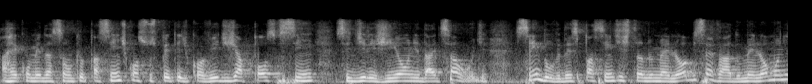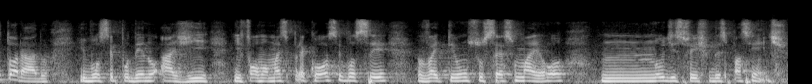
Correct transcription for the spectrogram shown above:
a recomendação é que o paciente com suspeita de Covid já possa, sim, se dirigir à unidade de saúde. Sem dúvida, esse paciente estando melhor observado, melhor monitorado e você podendo agir de forma mais precoce, você vai ter um sucesso maior no desfecho desse paciente.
